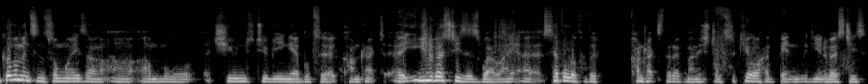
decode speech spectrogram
governments in some ways are, are, are more attuned to being able to contract uh, universities as well. I, uh, several of the contracts that I've managed to secure have been with universities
